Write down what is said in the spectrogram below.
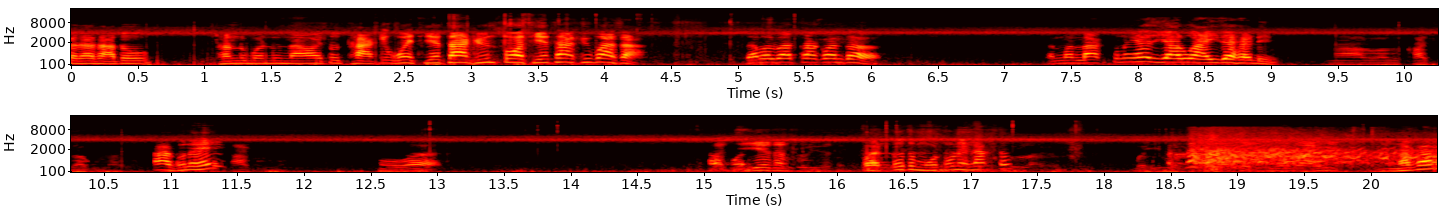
કદાચ આ તો ઠંડુ બંડુ ના હોય તો થાકી હોય તે થાક્યું ને તો તે થાક્યું પાછા. ડબલ બાદ થાકવાનું તો અને મને લાગતું નહીં હે યારું આવી જાય હેડીન. આઘું નહીં? રહી. બંડો તો મોટો નહીં લાગતો. નકર?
